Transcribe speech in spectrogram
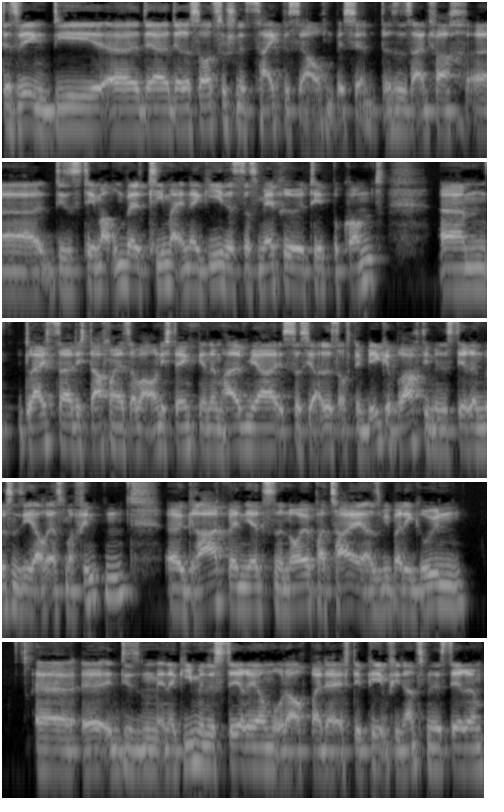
deswegen, die, äh, der, der Ressortzuschnitt zeigt es ja auch ein bisschen. Das ist einfach äh, dieses Thema Umwelt, Klima, Energie, dass das mehr Priorität bekommt. Ähm, gleichzeitig darf man jetzt aber auch nicht denken, in einem halben Jahr ist das ja alles auf den Weg gebracht. Die Ministerien müssen sich ja auch erstmal finden. Äh, Gerade wenn jetzt eine neue Partei, also wie bei den Grünen, in diesem Energieministerium oder auch bei der FDP im Finanzministerium,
